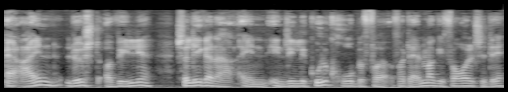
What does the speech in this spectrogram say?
af egen lyst og vilje, så ligger der en, en lille guldgruppe for, for Danmark i forhold til det.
